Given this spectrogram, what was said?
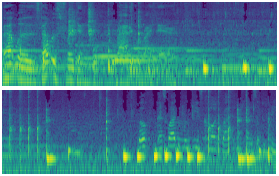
That was that was freaking radical right there. Well, that's why the movie is called Rise of the Kingdoms of the Creepers.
